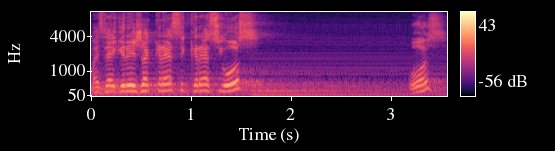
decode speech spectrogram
Mas a igreja cresce, cresce os os?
